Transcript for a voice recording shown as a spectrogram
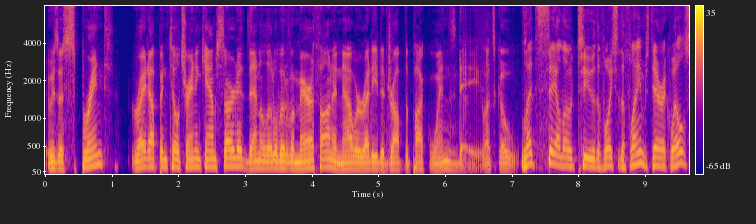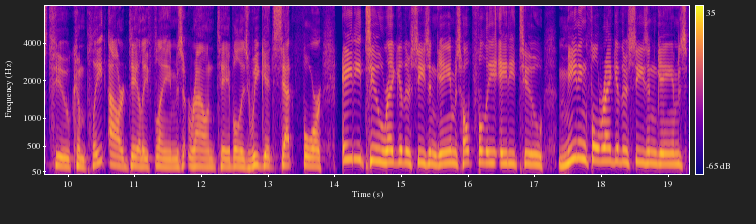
it was a sprint right up until training camp started, then a little bit of a marathon, and now we're ready to drop the puck Wednesday. Let's go. Let's say hello to the voice of the Flames, Derek Wills, to complete our Daily Flames roundtable as we get set for 82 regular season games, hopefully 82 meaningful regular season games,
